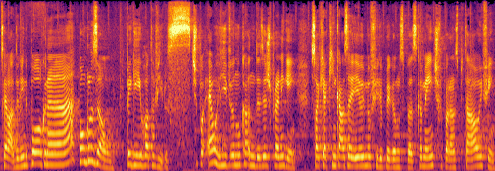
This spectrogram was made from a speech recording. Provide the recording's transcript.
sei lá, dormindo pouco, né? Conclusão, peguei o rotavírus. Tipo, é horrível, nunca não desejo para ninguém. Só que aqui em casa eu e meu filho pegamos basicamente, fui parar no hospital, enfim.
